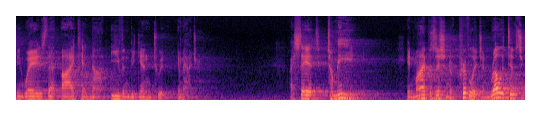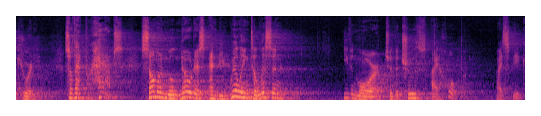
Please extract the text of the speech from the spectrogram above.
in ways that I cannot even begin to imagine. I say it to me in my position of privilege and relative security, so that perhaps someone will notice and be willing to listen even more to the truths I hope I speak.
